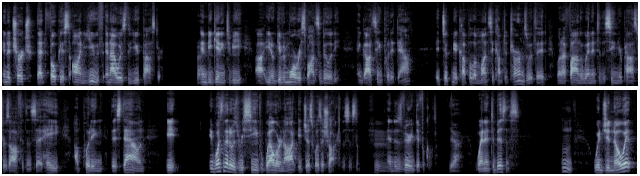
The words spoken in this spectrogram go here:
in a church that focused on youth, and I was the youth pastor and beginning to be, uh, you know, given more responsibility. And God saying, put it down. It took me a couple of months to come to terms with it when I finally went into the senior pastor's office and said, hey, I'm putting this down. It it wasn't that it was received well or not, it just was a shock to the system. And it was very difficult. Yeah. Went into business. Hmm. Would you know it?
